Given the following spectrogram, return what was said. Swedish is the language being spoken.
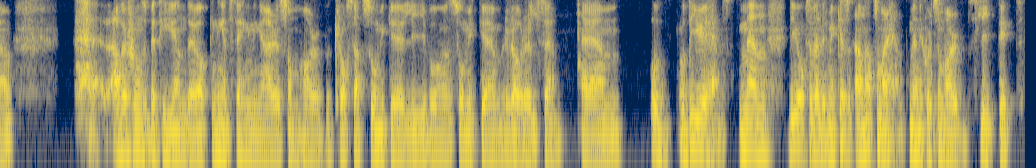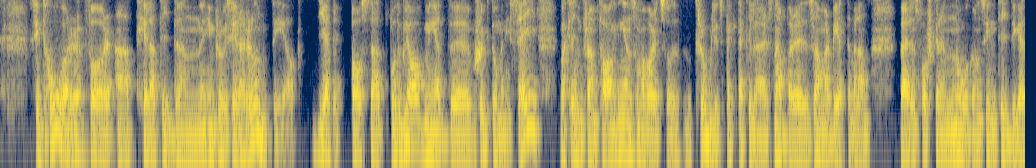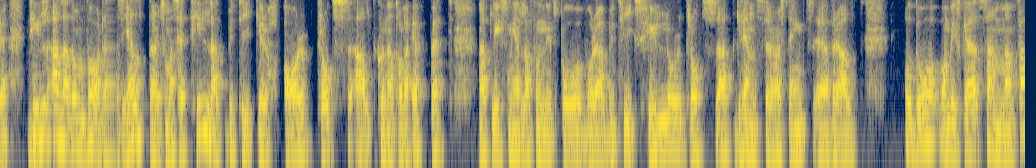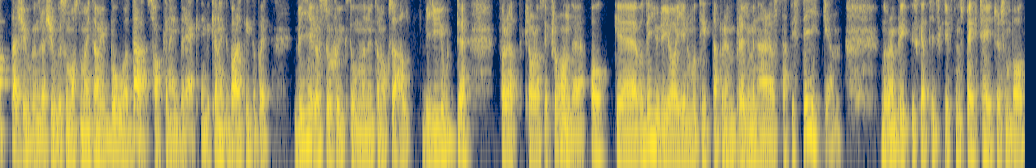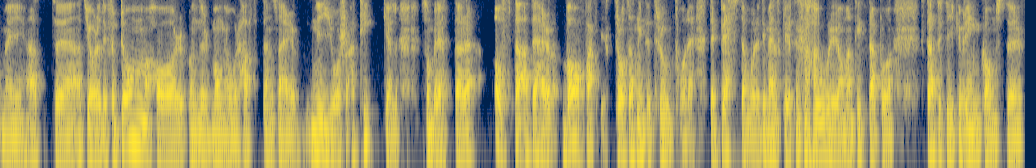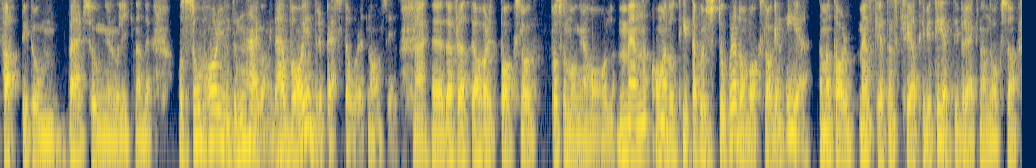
aversionsbeteende och nedstängningar som har krossat så mycket liv och så mycket rörelse. Ehm, och, och det är ju hemskt. Men det är också väldigt mycket annat som har hänt. Människor som har slitit sitt hår för att hela tiden improvisera runt det och hjälpa oss att både bli av med eh, sjukdomen i sig, vaccinframtagningen som har varit så otroligt spektakulär, snabbare samarbete mellan världens forskare än någonsin tidigare, till alla de vardagshjältar som har sett till att butiker har trots allt kunnat hålla öppet, att livsmedel har funnits på våra butikshyllor trots att gränser har stängts överallt. Och då, om vi ska sammanfatta 2020 så måste man ju ta med båda sakerna i beräkning. Vi kan inte bara titta på ett virus och sjukdomen utan också allt vi gjorde för att klara oss ifrån det. Och, eh, och det gjorde jag genom att titta på den preliminära statistiken. Det var den brittiska tidskriften Spectator som bad mig att, eh, att göra det. För de har under många år haft en sån här nyårsartikel som berättar ofta att det här var faktiskt, trots att ni inte tror på det, det bästa året i mänsklighetens historia om man tittar på statistik över inkomster, fattigdom, världshunger och liknande. Och så var det ju inte den här gången. Det här var ju inte det bästa året någonsin. Nej. Eh, Därför att det har varit bakslag på så många håll. Men om man då tittar på hur stora de bakslagen är, när man tar mänsklighetens kreativitet i beräknande också,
